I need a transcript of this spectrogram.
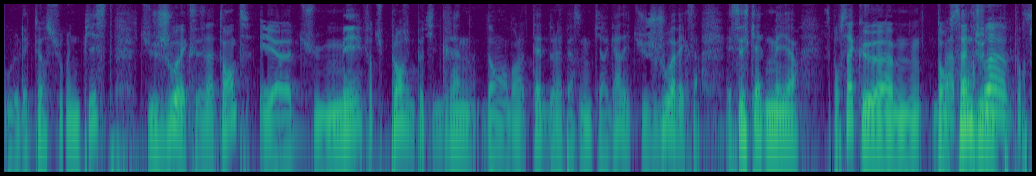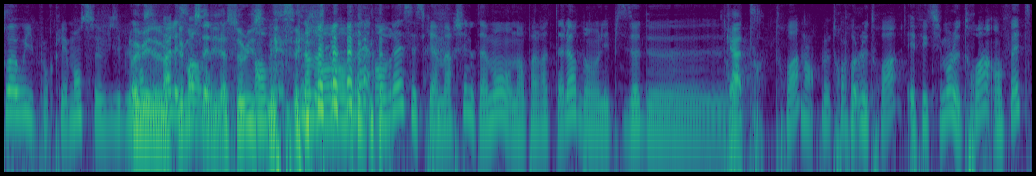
ou le lecteur sur une piste, tu joues avec ses attentes et euh, tu mets, enfin tu plantes une petite graine dans, dans la tête de la personne qui regarde et tu joues avec ça. Et c'est ce qu'il y a de meilleur. C'est pour ça que euh, dans Bah, San pour, Junipero- toi, pour toi, oui. Pour Clémence, visiblement, Oui, mais euh, pas Clémence, elle est la soluce, En, mais non, mais en, vrai, c'est ce qui a marché notamment, on en parlera tout à l'heure dans l'épisode euh, 4. 3. Non, le 3. Le 3, effectivement, le 3, en fait,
